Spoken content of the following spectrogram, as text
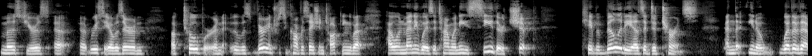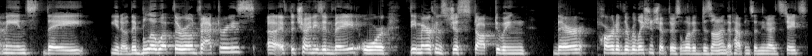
most years at, at RUSI. I was there in October. And it was very interesting conversation talking about how, in many ways, the Taiwanese see their chip capability as a deterrence. And, that, you know, whether that means they, you know, they blow up their own factories uh, if the Chinese invade or the Americans just stop doing they're part of the relationship. There's a lot of design that happens in the United States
